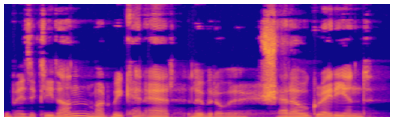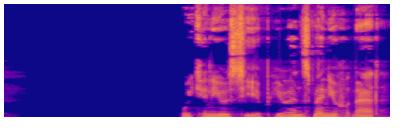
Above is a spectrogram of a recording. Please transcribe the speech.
We're basically done, but we can add a little bit of a shadow gradient We can use the appearance menu for that.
